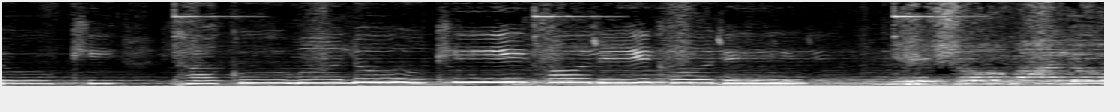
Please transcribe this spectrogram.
লক্ষ্মী থাকো মা লক্ষ্মী ঘরে ঘরে। এসো মা লক্ষ্মী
